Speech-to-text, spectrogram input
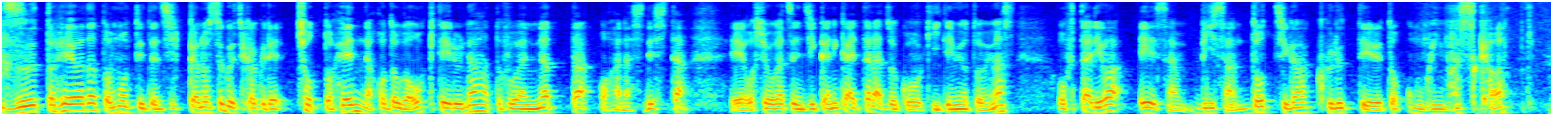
ずー。っと平和だと思っていた実家のすぐ近くでちょっと変なことが起きているなと不安になったお話でした、えーお正月に実家に帰ったら続報を聞いてみようと思います。お二人は A さん B さんどっちが狂っていると思いますか？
